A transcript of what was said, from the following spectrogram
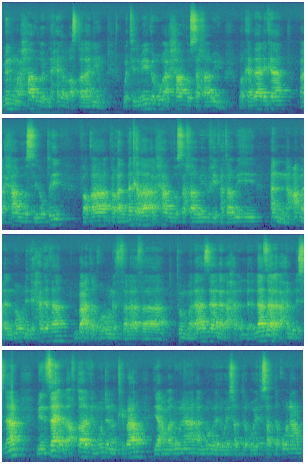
منهم الحافظ ابن حجر الأسقلاني وتلميذه الحافظ السخاوي وكذلك الحافظ السيوطي. فقد ذكر الحافظ السخاوي في فتاويه أن عمل المولد حدث بعد القرون الثلاثة. ثم لا زال لا زال أهل الإسلام من سائر الأقطار في المدن الكبار يعملون المولد ويصدق ويتصدقون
